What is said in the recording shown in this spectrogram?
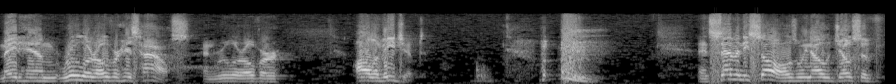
made him ruler over his house and ruler over all of Egypt. and 70 souls, we know Joseph,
